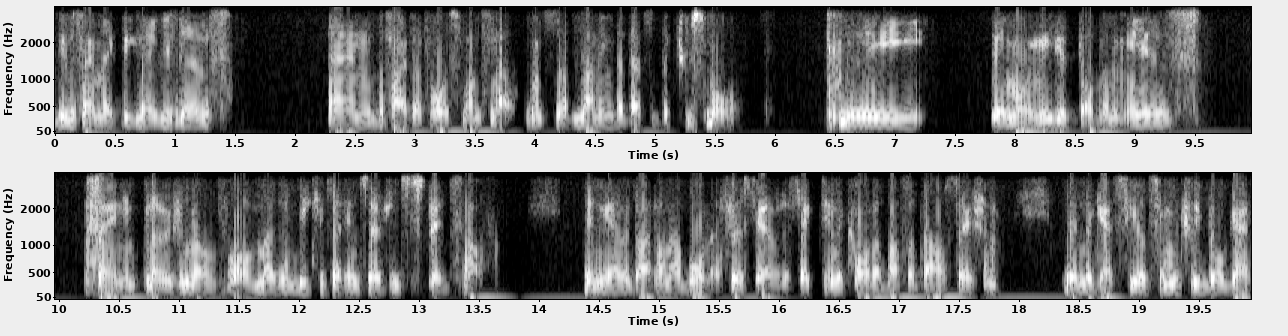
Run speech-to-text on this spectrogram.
because they make big navies nervous. And the fighter force wants, now, wants up running, but that's a bit too small. The, the more immediate problem is say, an implosion of, of Mozambique if that insurgency spreads south. Then we have it right on our border. First, we have it affecting the Bassa power station, then the gas fields from which we draw gas,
